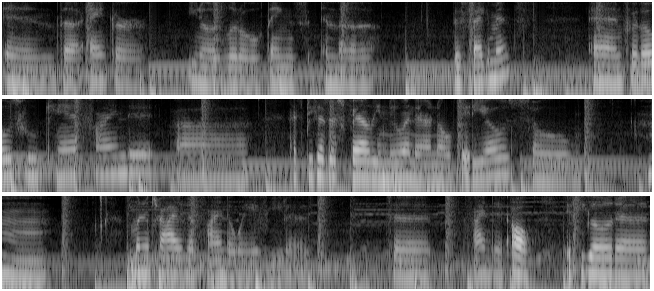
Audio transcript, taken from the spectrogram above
in the anchor, you know, little things in the the segments. And for those who can't find it, uh, it's because it's fairly new and there are no videos. So, hmm, I'm gonna try to find a way for you to to find it. Oh, if you go to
